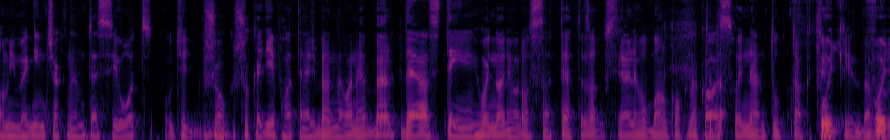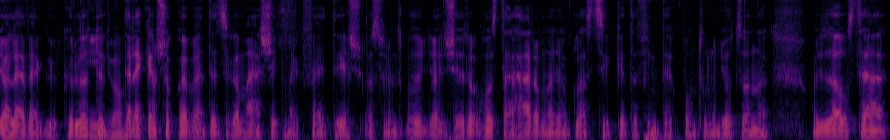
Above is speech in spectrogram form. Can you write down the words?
ami megint csak nem tesz jót, úgyhogy sok, sok egyéb hatás benne van ebben, de az tény, hogy nagyon rosszat tett az ausztrál neobankoknak az, Tehát hogy nem tudtak fogy, fogy a levegő körülöttük, de nekem sokkal bent tetszik a másik megfejtés, azt mondjuk, hogy és hoztál három nagyon klassz cikket a fintech.hu, hogy ott vannak, hogy az ausztrál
